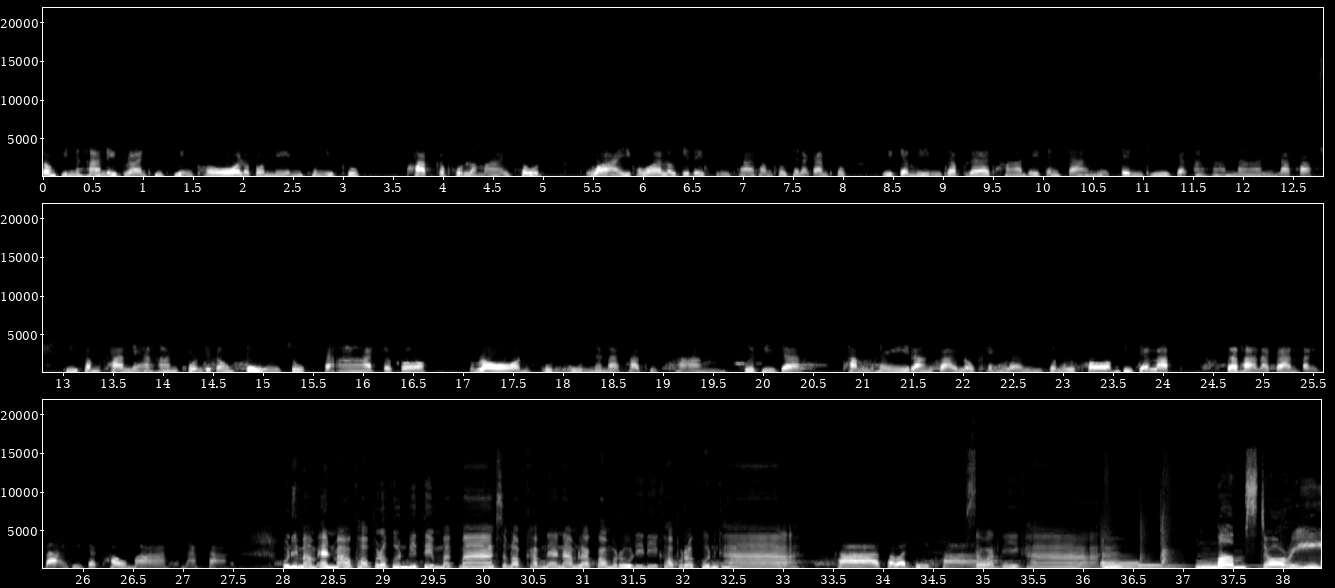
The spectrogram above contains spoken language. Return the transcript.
ต้องกินอาหารในปริมาณที่เพียงพอ แล้วก็เน้นชนิดพวกผักกับผลไม้สดไว้เพราะว่าเราจะได้คุณค่าทางโภชนาการพวก วิตามินกับแร่ธาตุอะไรต่างๆ เนี่ยเต็มที่จากอาหารนั้นนะคะ ที่สำคัญเนี่ยอาหารควรจะต้องปรุงสุกสะอาด แล้วก็ร้อนอุ่นๆนะนะคะ ทุกครั้งเพื่อที่จะทำให้ร่างกายเราแข็งแรงอยู่เสมอพร้อมที่จะรับสถานการณ์ต่างๆ ที่จะเข้ามานะคะ วันนี้มัมแอนเมาส์ขอบพระคุณพี่ติ๋มมากๆสำหรับคำแนะนำและความรู้ดีๆ ขอบพระคุณค่ะ ค่ะ สวัสดีค่ะ สวัสดีค่ะ มัมสตอรี่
